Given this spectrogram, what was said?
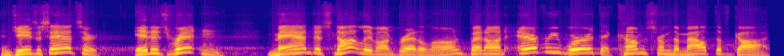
And Jesus answered, It is written, Man does not live on bread alone, but on every word that comes from the mouth of God.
